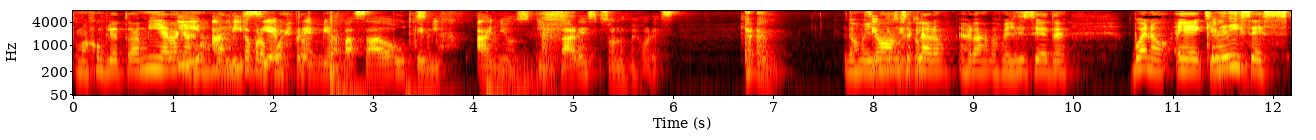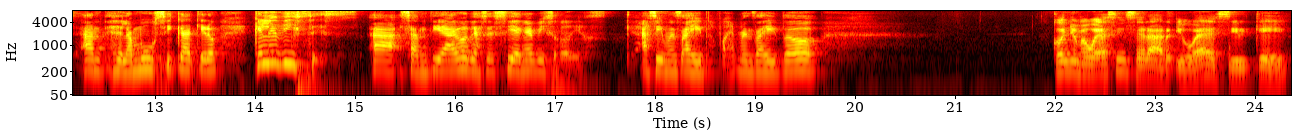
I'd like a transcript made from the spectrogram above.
Como hemos cumplido toda mierda que nos Y hemos a mí maldito propuesto. siempre me ha pasado Puta que mis años impares son los mejores. 2011, 100%. claro, es verdad, 2017. Bueno, eh, ¿qué le 100%. dices antes de la música? Quiero, ¿qué le dices a Santiago de hace 100 episodios? Así, mensajito, pues, mensajito. Coño, me voy a sincerar y voy a decir que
